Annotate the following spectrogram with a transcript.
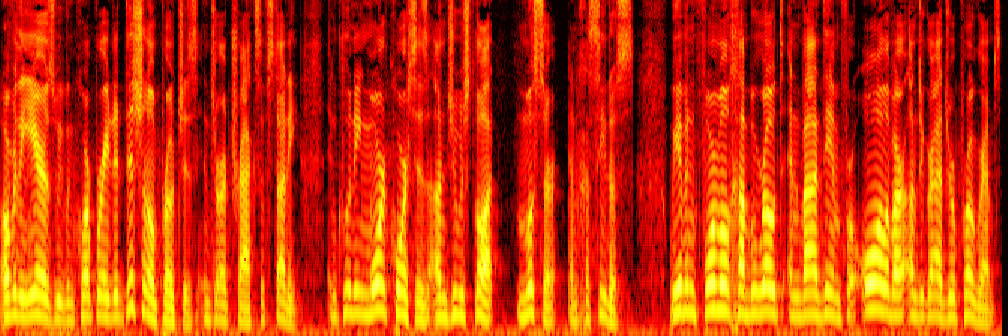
Over the years, we've incorporated additional approaches into our tracks of study, including more courses on Jewish thought, Musar, and Chasidus. We have informal chaburot and vadim for all of our undergraduate programs,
